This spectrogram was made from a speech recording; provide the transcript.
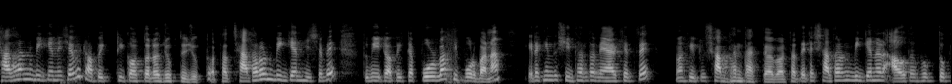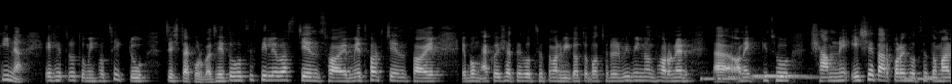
সাধারণ বিজ্ঞানের হিসেবে টপিকটি কতটা যুক্তিযুক্ত? অর্থাৎ সাধারণ বিজ্ঞান হিসেবে তুমি এই টপিকটা পড়বা কি পড়বা না? এটা কিন্তু সিদ্ধান্ত নেওয়ার ক্ষেত্রে তোমাকে একটু সাবধান থাকতে হবে। অর্থাৎ এটা সাধারণ বিজ্ঞানের আওতাভুক্ত কিনা এক্ষেত্রে তুমি হচ্ছে একটু চেষ্টা করবা। যেহেতু হচ্ছে সিলেবাস চেঞ্জ হয় মেথড চেঞ্জ হয়, এবং একই সাথে হচ্ছে তোমার বিগত বছরের বিভিন্ন ধরনের অনেক কিছু সামনে এসে তারপরে হচ্ছে তোমার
